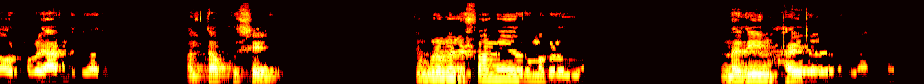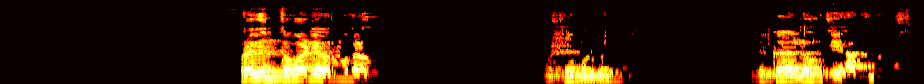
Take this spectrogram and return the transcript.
ಅವ್ರ ಮಗಳು ಯಾರು ಮದುವೆ ಆದ್ರು ಅಲ್ತಾಫ್ ಹುಸೇನ್ ಸುಬ್ರಹ್ಮಣ್ಯ ಸ್ವಾಮಿ ಅವ್ರ ಮಗಳು ನದೀಮ್ ಹೈದರ್ ಮದುವೆ ಆಗ್ತಾರೆ ಪ್ರವೀಣ್ ತೊಗಾಡಿ ಅವ್ರ ಮಗಳು ಮುಸ್ಲಿಂ ಹುಡುಗರು ಇದಕ್ಕ ಲವ್ ಜಿಹಾದ್ ಅಂತಾರೆ.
